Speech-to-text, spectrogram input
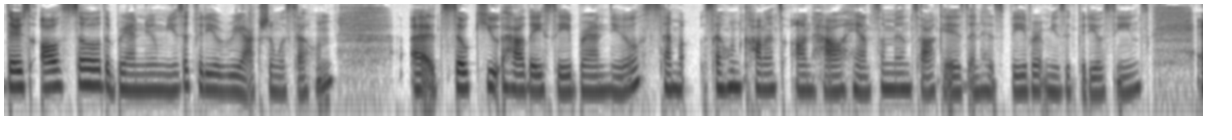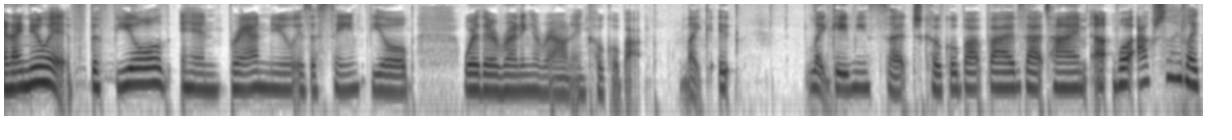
There's also the brand new music video reaction with Sehun. Uh, it's so cute how they say brand new. Sem- Sehun comments on how handsome Minsok is in his favorite music video scenes. And I knew it. The field in brand new is the same field where they're running around in Koko Bop. Like it like gave me such Koko Bop vibes that time. Uh, well, actually, like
